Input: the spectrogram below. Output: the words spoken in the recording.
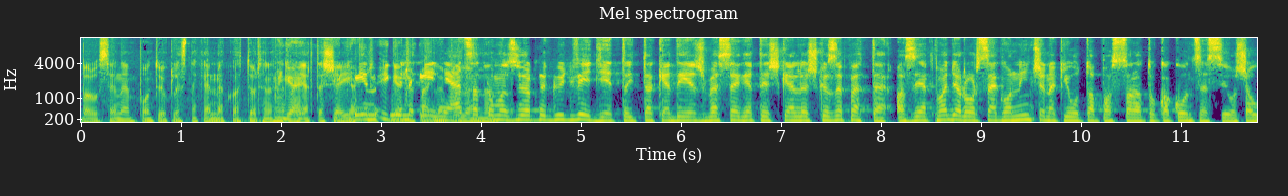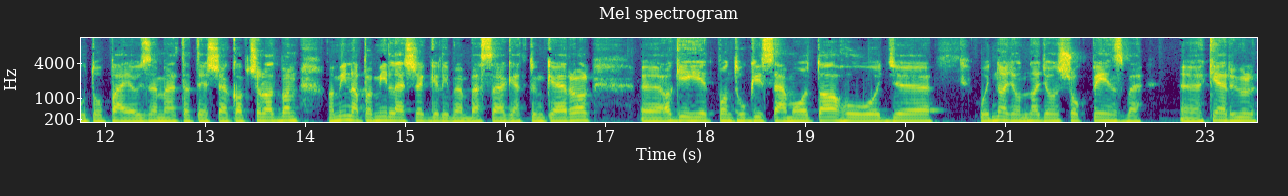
valószínűleg nem pont ők lesznek ennek a történetnek a nyertesei. Igen, igen, én, én játszhatom az ördög ügyvédjét itt a kedélyes beszélgetés kellős közepette. Azért Magyarországon nincsenek jó tapasztalatok a koncesziós autópálya üzemeltetéssel kapcsolatban. A minap a Millás reggeliben beszélgettünk erről. A G7.hu kiszámolta, hogy, hogy nagyon-nagyon sok pénzbe kerül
